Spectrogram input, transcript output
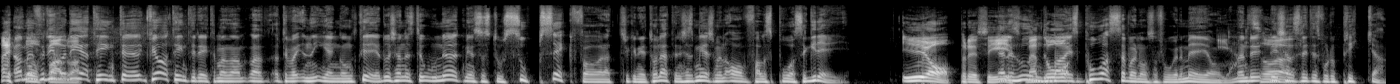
i Ja, men för det var det jag tänkte. För jag tänkte direkt att, man, att att det var en engångsgrej. Då kändes det onödigt med en så stor sopsäck för att trycka ner toaletten. Det känns mer som en avfallspåsegrej. Ja, precis. Eller då, hundbajspåse var det någon som frågade mig om. Ja, men det, så- det känns lite svårt att pricka.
